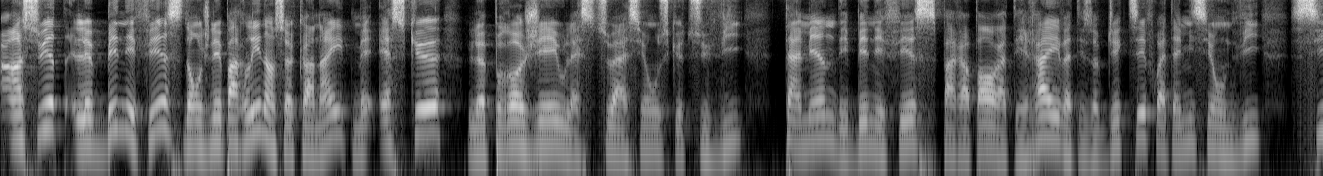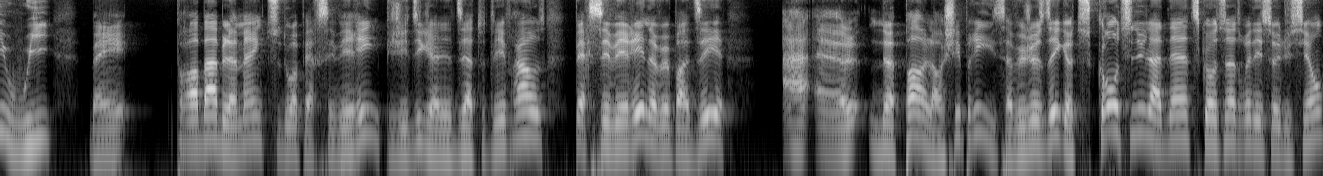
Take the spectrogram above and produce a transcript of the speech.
ensuite, le bénéfice, donc je n'ai parlé dans ce connaître, mais est-ce que le projet ou la situation ce que tu vis t'amène des bénéfices par rapport à tes rêves, à tes objectifs ou à ta mission de vie? Si oui, ben probablement que tu dois persévérer. Puis j'ai dit que j'allais le dire à toutes les phrases. Persévérer ne veut pas dire euh, ne pas lâcher prise. Ça veut juste dire que tu continues là-dedans, tu continues à trouver des solutions.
